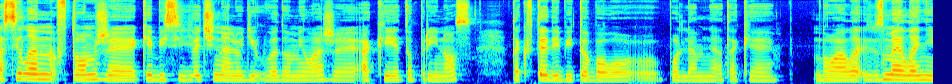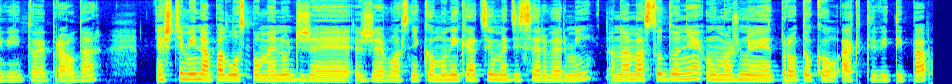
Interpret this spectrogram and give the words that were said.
Asi len v tom, že keby si väčšina ľudí uvedomila, že aký je to prínos, tak vtedy by to bolo podľa mňa také... No ale sme leniví, to je pravda. Ešte mi napadlo spomenúť, že, že vlastne komunikáciu medzi servermi na Mastodone umožňuje protokol ActivityPub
